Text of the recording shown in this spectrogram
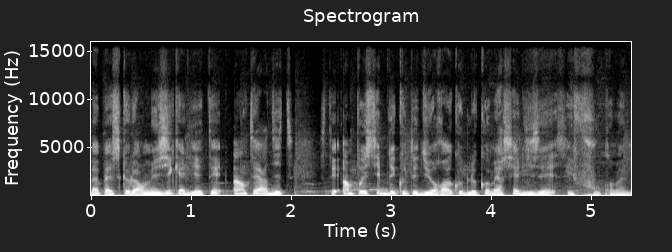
Bah Parce que leur musique, elle y était interdite. C'était impossible d'écouter du rock ou de le commercialiser, c'est fou quand même.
